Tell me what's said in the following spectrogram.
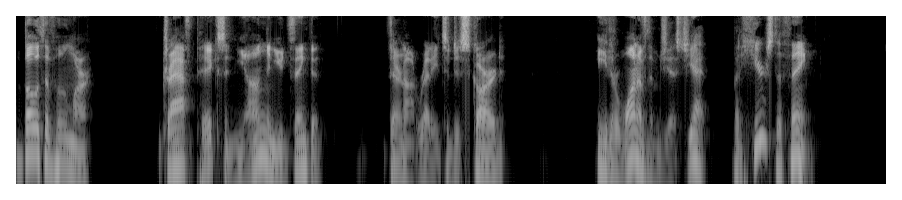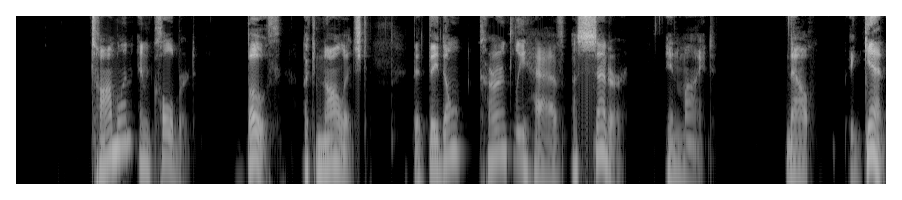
both of whom are draft picks and young, and you'd think that they're not ready to discard either one of them just yet. But here's the thing Tomlin and Colbert both acknowledged that they don't currently have a center in mind. Now, again,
